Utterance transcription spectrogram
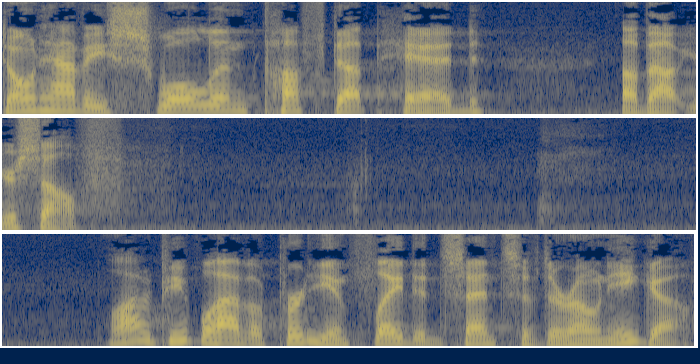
Don't have a swollen, puffed up head about yourself. A lot of people have a pretty inflated sense of their own ego,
